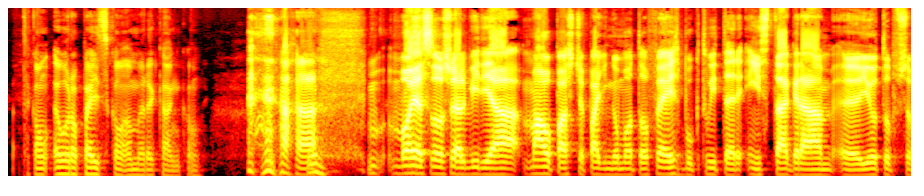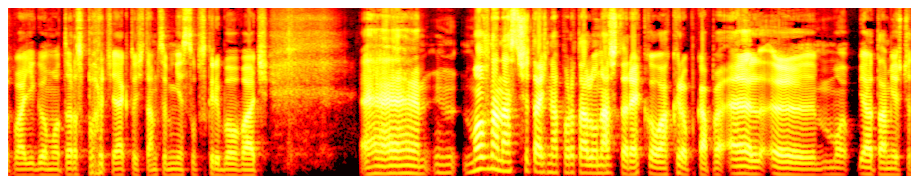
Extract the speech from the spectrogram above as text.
taką europejską Amerykanką. Moje social media małpa Szczepanigo Moto, Facebook, Twitter, Instagram, y, YouTube Szczepanigo Motorsporcie, jak ktoś tam chce mnie subskrybować. E, m, można nas czytać na portalu na czterechkołach.pl. y, mo- Ja tam jeszcze,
